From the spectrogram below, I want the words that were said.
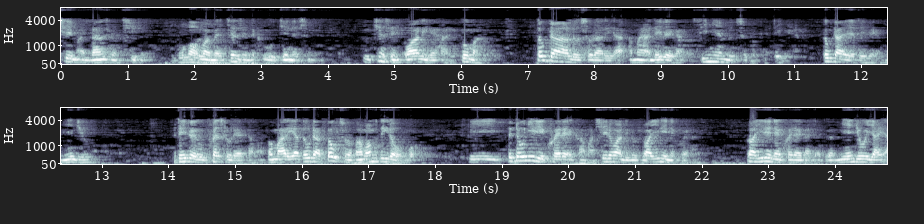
ရှေ့မှာလမ်းစဉ်ရှိတယ်ဘောပေါက်ဟိုမှာမယ်ကျင့်စဉ်တစ်ခုကိုကျင့်နေဆိုသူကျင့်စဉ်ပွားနေတဲ့ဟာတွေကိုယ်မှာတုတ်တာလို့ဆိုတာတွေကအမှန်အတိပ္ပယ်ကစီးမြင့်လို့ဆိုလို့အတိပ္ပယ်တုတ်တာရဲ့အတိပ္ပယ်ကမြင်ကျူးအတိပ္ပယ်ကိုဖွင့်ဆိုတဲ့အခါမှာဗမာတွေကတုတ်တာတုတ်ဆိုတော့ဘာမှမသိတော့ဘူးပေါ့ဒီတတုံးကြီးတွေခွဲတဲ့အခါမှာရှေးတုန်းကဒီလိုလွှာကြီးတွေနဲ့ခွဲတာလွှာကြီးတွေနဲ့ခွဲတဲ့အခါကျတော့မြင်ကျူးရိုက်ရ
